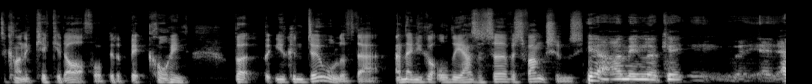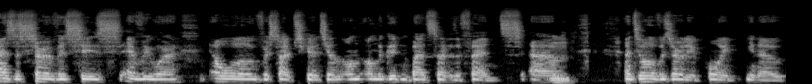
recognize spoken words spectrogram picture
to kind of kick it off or a bit of Bitcoin. But, but you can do all of that. And then you've got all the as a service functions. Yeah. I mean, look, it, as a service is everywhere, all over cybersecurity on, on, on, the good and bad side of the fence. Um, mm. And to Oliver's earlier point, you know,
